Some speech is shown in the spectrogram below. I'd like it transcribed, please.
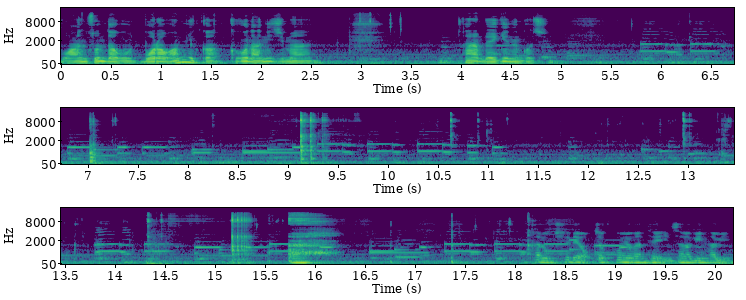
뭐 안 쏜다고 뭐라고 합니까? 그건 아니지만 사람 매기는 거지 하루 최대 업적 호영한테 인사하기 하윈.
